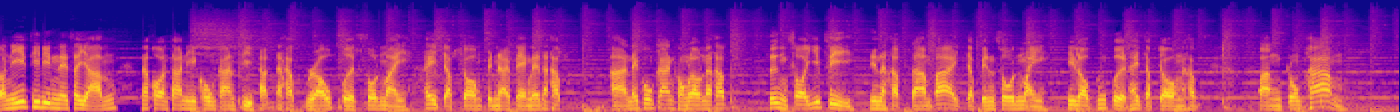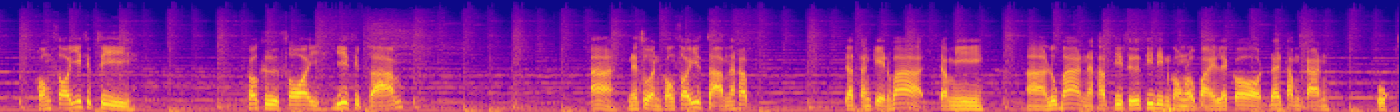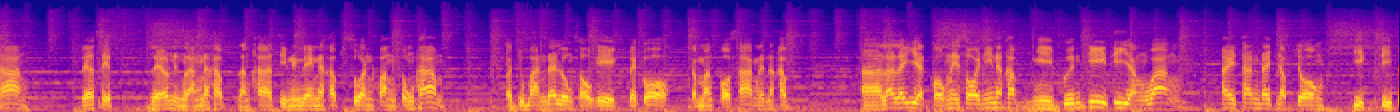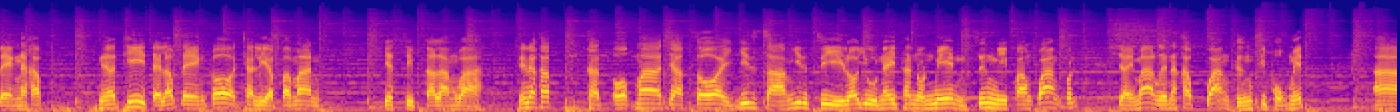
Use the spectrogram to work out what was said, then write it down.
ตอนนี้ที่ดินในสยามนครธานีโครงการสี่ทัศนะครับ เราเปิดโซนใหม่ให้จับจองเป็นรายแปลงแล้วนะครับในโครงการของเรานะครับ ซึ่งซอย 24 นี่นะครับ ตามป้ายจะเป็นโซนใหม่ที่เราเพิ่งเปิดให้จับจองนะครับ ฝั่งตรงข้ามของซอย 24 ก็คือซอย 23อ่าในส่วนของซอย 23 นะครับ จะสังเกตว่าจะมีลูกบ้านนะครับ ที่ซื้อที่ดินของเราไป แล้วก็ได้ทำการปลูกสร้างแล้วเสร็จ แล้วหนึ่งหลังนะครับ หลังคาสีแดงๆนะครับ ส่วนฝั่งตรงข้าม ปัจจุบันได้ลงเสาเอก และก็กำลังก่อสร้างแล้วนะครับอ่ารายละเอียดของในซอยนี้นะครับ มีพื้นที่ที่ยังว่างให้ท่านได้จับจองอีก 4 แปลงนะครับ เนื้อที่แต่ละแปลงก็เฉลี่ยประมาณ 70 ตารางวา นี่นะครับ ถัดออกมาจากซอย 23 24 เราอยู่ในถนนเมน ซึ่งมีความกว้างใหญ่มากเลยนะครับ กว้างถึง 16 เมตร อ่า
